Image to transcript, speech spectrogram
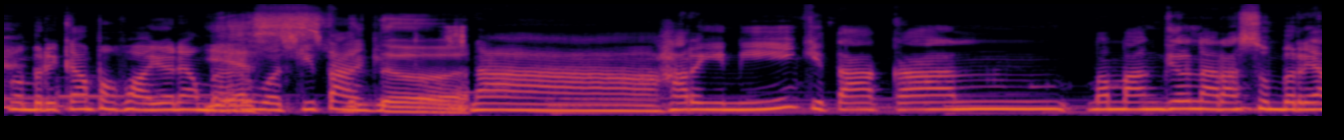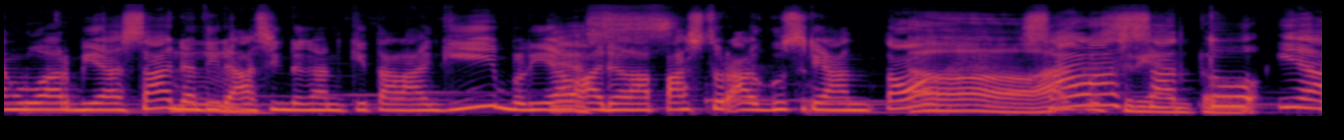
memberikan pewahyuan yang baru Yes, buat kita betul. gitu. Nah, hari ini kita akan memanggil narasumber yang luar biasa dan Hmm. tidak asing dengan kita lagi. Beliau Yes. adalah Pastor Agus Rianto. Oh, Salah Agus Rianto. satu ya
